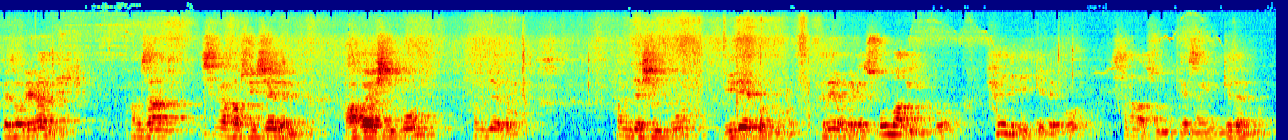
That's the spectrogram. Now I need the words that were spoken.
그래서 우리는 항상 생각할 수 있어야 됩니다. 과거에 심고 현재 보고 현재 심고 미래에 보는 것. 그래 우리에게 소망이 있고 할 일이 있게 되고 사랑할 수 있는 대상이 있게 되는 겁니다.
